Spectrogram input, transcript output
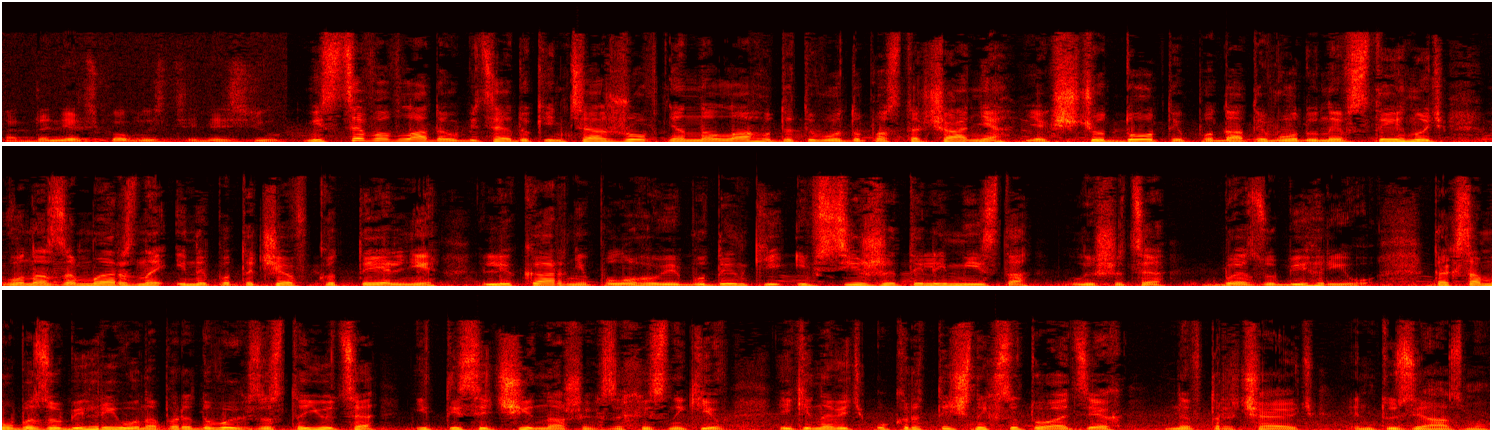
от Донецкой области, весь юг. Місцева влада обіцяє до кінця жовтня налагодити водопостачання. Якщо доти подати воду не встигнуть, вона замерзне і не потече в котельні. Лікарні, пологові будинки і всі жителі міста лишаться без обігріву. Так само без обігріву на передових зостаються і тисячі наших захисників, які навіть у критичних ситуаціях не втрачають ентузіазму.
